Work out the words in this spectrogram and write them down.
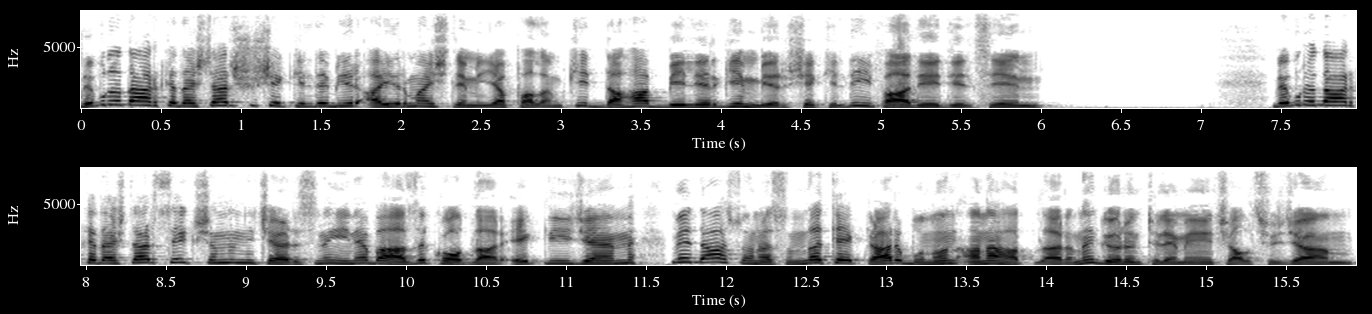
Ve burada arkadaşlar şu şekilde bir ayırma işlemi yapalım ki daha belirgin bir şekilde ifade edilsin. Ve burada arkadaşlar section'ın içerisine yine bazı kodlar ekleyeceğim ve daha sonrasında tekrar bunun ana hatlarını görüntülemeye çalışacağım.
